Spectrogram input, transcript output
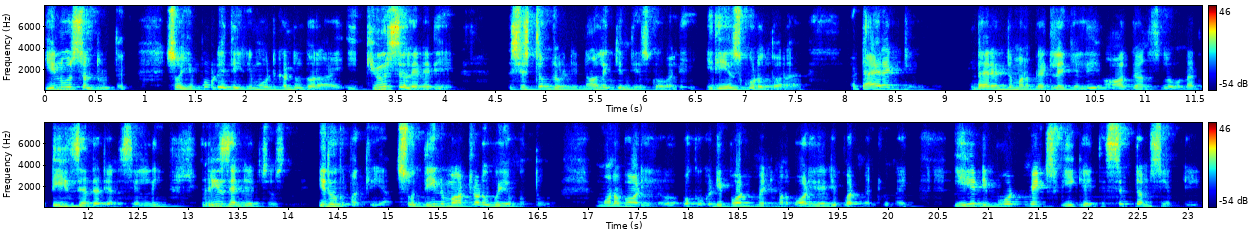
యూనివర్సల్ ట్రూత్ సో ఎప్పుడైతే రిమోట్ కంట్రోల్ ద్వారా ఈ క్యూర్ సెల్ అనేది సిస్టమ్ చూడండి నాలెడ్జ్ తీసుకోవాలి ఇది వేసుకోవడం ద్వారా డైరెక్ట్ డైరెక్ట్ మన బ్లడ్లోకి వెళ్ళి ఆర్గాన్స్లో ఉన్న డీజెనరేట్ అయిన సెల్ని రీజెనరేట్ చేస్తుంది. ఇది ఒక ప్రక్రియ. సో దీన్ని మాట్లాడబోయే ముందు మన బాడీలో ఒక్కొక్క డిపార్ట్మెంట్ మన బాడీలో ఏ డిపార్ట్మెంట్లు ఉన్నాయి? ఏ డిపార్ట్మెంట్స్ వీక్ అయితే సిమ్టమ్స్ ఏంటి?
